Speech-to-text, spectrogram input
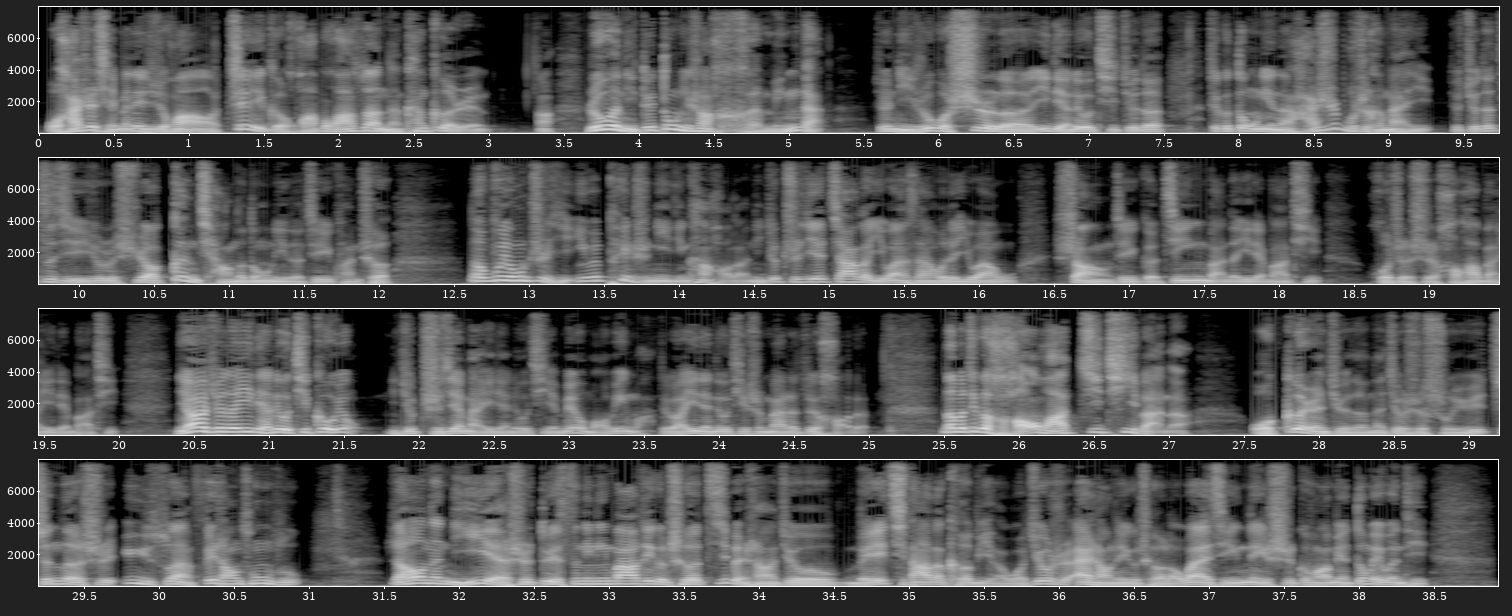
我还是前面那句话啊，这个划不划算呢？看个人啊。如果你对动力上很敏感，就你如果试了一点六 T，觉得这个动力呢还是不是很满意，就觉得自己就是需要更强的动力的这一款车。那毋庸置疑，因为配置你已经看好了，你就直接加个一万三或者一万五上这个精英版的一点八 T 或者是豪华版 1.8T。你要觉得 1.6T 够用，你就直接买 1.6T 也没有毛病嘛，对吧？1.6T 是卖的最好的。那么这个豪华 GT 版呢，我个人觉得呢，就是属于真的是预算非常充足。然后呢，你也是对四零零八这个车基本上就没其他的可比了，我就是爱上这个车了，外形、内饰各方面都没问题。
